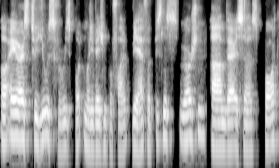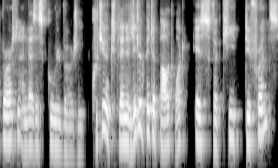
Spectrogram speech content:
or areas to use for sport motivation profile. We have a business version, um, there is a sport version, and there's a school version. Could you explain a little bit about what is the key difference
